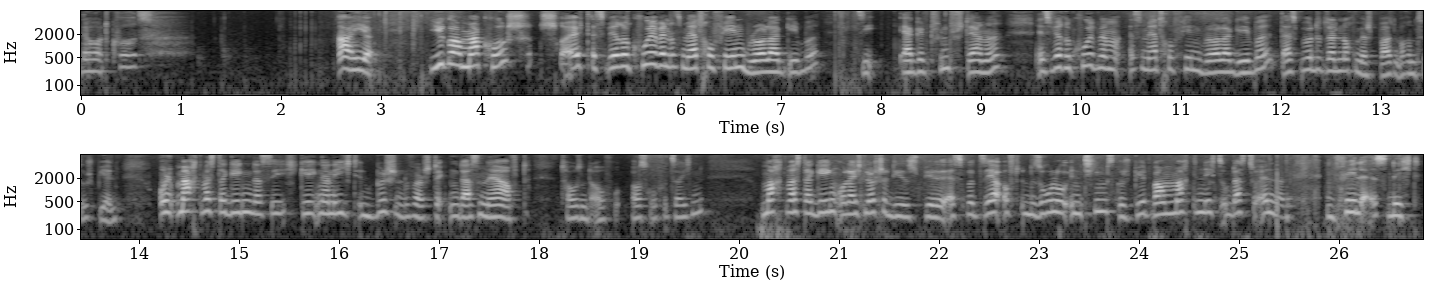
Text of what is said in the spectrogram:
dauert kurz. Ah, hier. Igor Makusch schreibt, es wäre cool, wenn es mehr Trophäen-Brawler gäbe. Sie er gibt 5 Sterne. Es wäre cool, wenn es mehr Trophäen-Brawler gäbe. Das würde dann noch mehr Spaß machen zu spielen. Und macht was dagegen, dass sich Gegner nicht in Büschen verstecken. Das nervt. 1000 Ausrufezeichen. Macht was dagegen oder ich lösche dieses Spiel. Es wird sehr oft in Solo in Teams gespielt. Warum macht ihr nichts, um das zu ändern? Empfehle es nicht.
